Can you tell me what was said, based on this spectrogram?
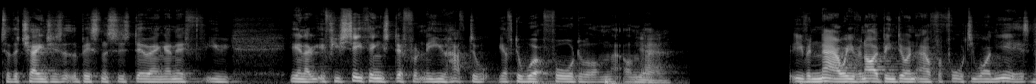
to the changes that the business is doing, and if you, you know, if you see things differently, you have to you have to work forward on that on that. Yeah. Even now, even I've been doing it now for 41 years, hmm.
